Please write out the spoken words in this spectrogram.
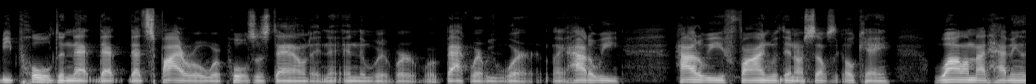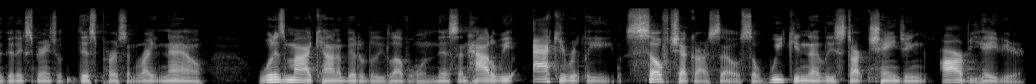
be pulled in that that that spiral where pulls us down and and then we're, we're we're back where we were. Like how do we how do we find within ourselves like okay, while I'm not having a good experience with this person right now, what is my accountability level in this? And how do we accurately self-check ourselves so we can at least start changing our behavior?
